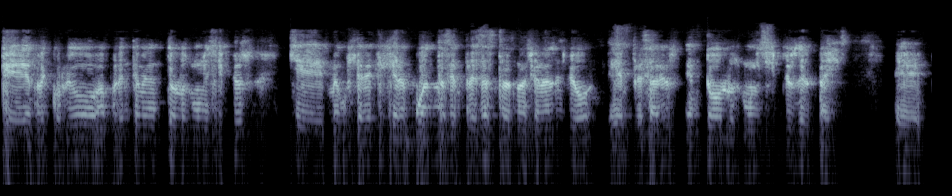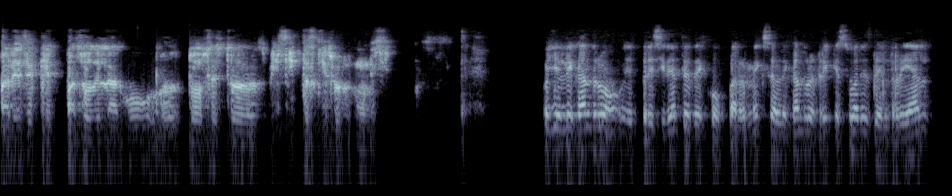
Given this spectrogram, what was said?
que recorrió aparentemente todos los municipios, que me gustaría que dijera cuántas empresas transnacionales vio empresarios en todos los municipios del país. Eh, parece que pasó de largo uh, todas estas visitas que hizo a los municipios. Oye, Alejandro, el presidente de Coparmex, Alejandro Enrique Suárez del Real,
